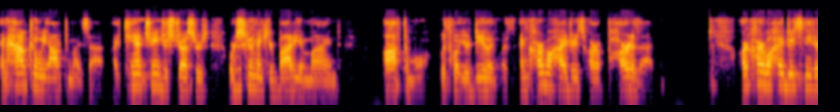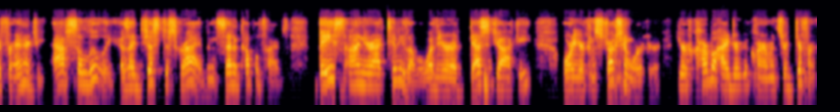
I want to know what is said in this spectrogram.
And how can we optimize that? I can't change your stressors. We're just going to make your body and mind optimal with what you're dealing with. And carbohydrates are a part of that. Are carbohydrates needed for energy? Absolutely, as I just described and said a couple times. Based on your activity level, whether you're a desk jockey or you're a construction worker, your carbohydrate requirements are different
